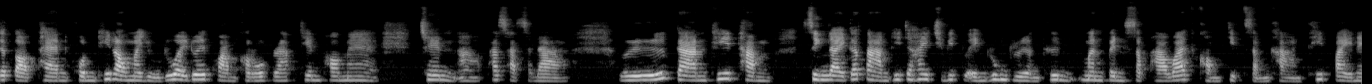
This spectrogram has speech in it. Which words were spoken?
จะตอบแทนคนที่เรามาอยู่ด้วยด้วยความเคารพรัก เช่นพ่อแม่ เช่นพระศาสดา หรือการที่ทำสิ่งใดก็ตามที่จะให้ชีวิตตัวเองรุ่งเรืองขึ้น มันเป็นสภาวะของจิตสังขารที่ไปใน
